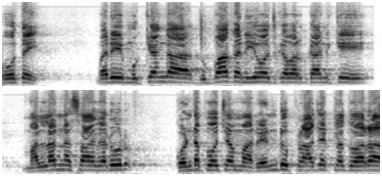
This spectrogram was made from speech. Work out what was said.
పోతాయి. మరి ముఖ్యంగా దుబ్బాక నియోజకవర్గానికి మల్లన్న సాగరు కొండపోచమ్మ రెండు ప్రాజెక్టుల ద్వారా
